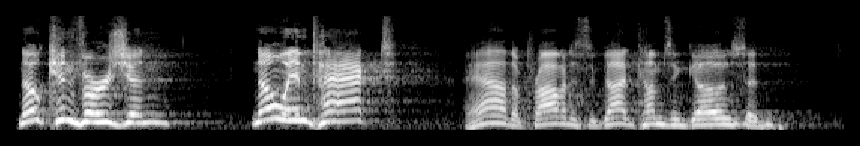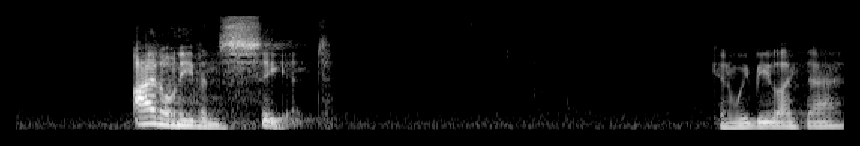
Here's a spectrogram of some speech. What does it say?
no conversion, no impact. Yeah, the providence of God comes and goes, and I don't even see it. Can we be like that?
